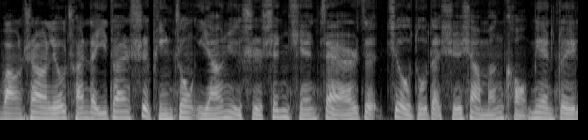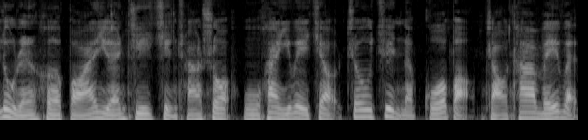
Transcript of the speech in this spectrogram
网上流传的一段视频中，杨女士生前在儿子就读的学校门口，面对路人和保安员及警察说：“武汉一位叫周俊的国宝找他维稳。”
